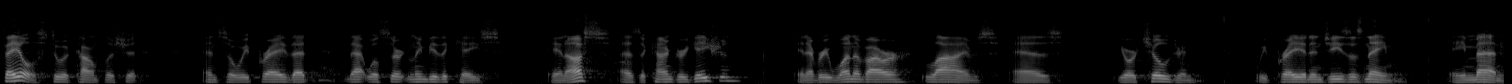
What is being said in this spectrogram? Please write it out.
fails to accomplish it. And so we pray that that will certainly be the case in us as a congregation, in every one of our lives as your children. We pray it in Jesus' name. Amen.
